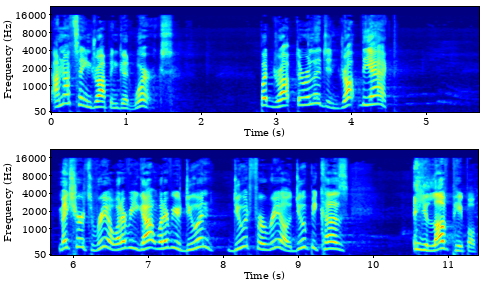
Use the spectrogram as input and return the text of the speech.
I'm not saying dropping good works, but drop the religion, drop the act. Make sure it's real. Whatever you got, whatever you're doing, do it for real. Do it because you love people.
